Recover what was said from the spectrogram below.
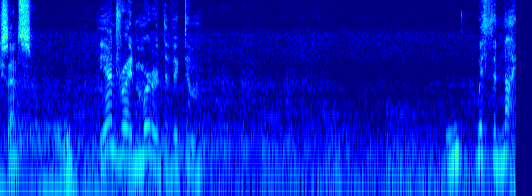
All right, makes sense. The android murdered the victim with the knife.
